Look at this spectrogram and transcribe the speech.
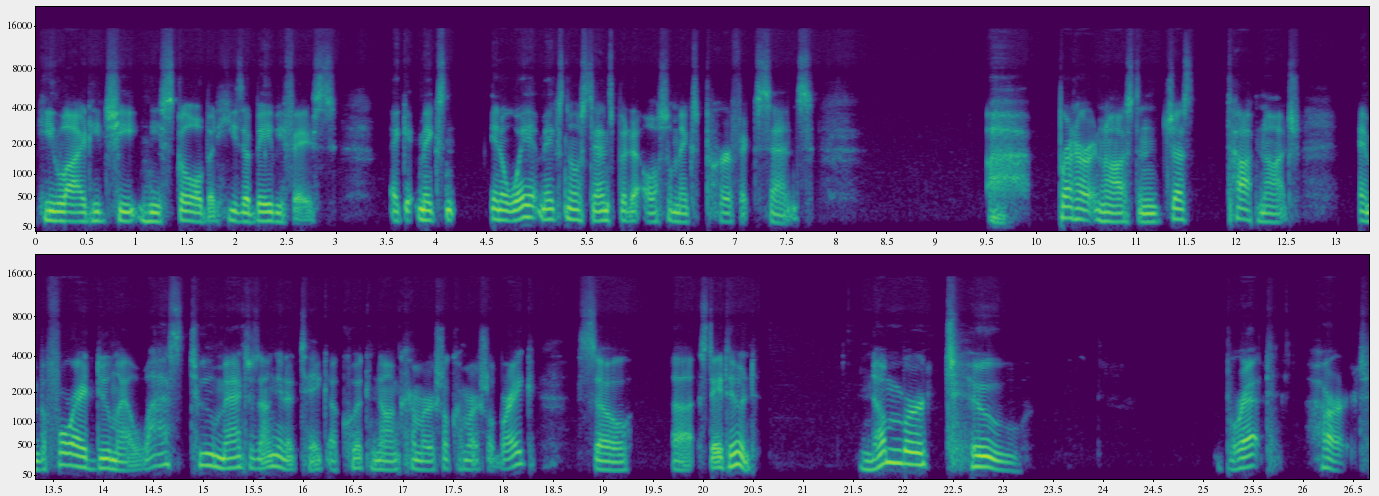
he lied, he cheat, and he stole, but he's a babyface. Like it makes, in a way, it makes no sense, but it also makes perfect sense. Uh, Bret Hart and Austin, just top notch. And before I do my last two matches, I'm going to take a quick non commercial commercial break. So uh, stay tuned. Number two. Bret Hart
